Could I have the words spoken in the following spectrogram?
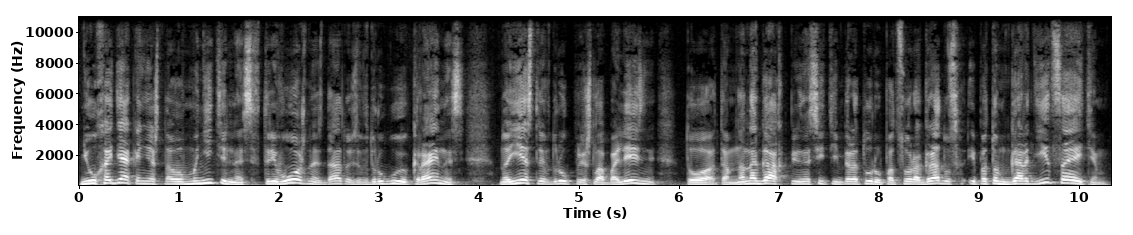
Не уходя, конечно, в мнительность, в тревожность, да, то есть в другую крайность, но если вдруг пришла болезнь, то там на ногах переносить температуру под 40 градусов и потом гордиться этим,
